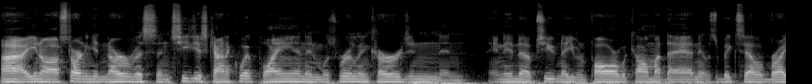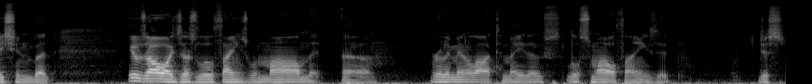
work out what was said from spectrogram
I, you know, I was starting to get nervous, and she just kind of quit playing and was really encouraging, and and ended up shooting even par. We called my dad, and it was a big celebration. But it was always those little things with mom that uh, really meant a lot to me. Those little small things that just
